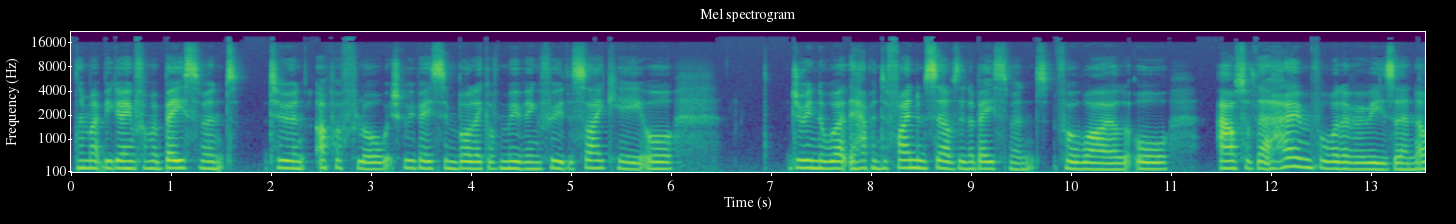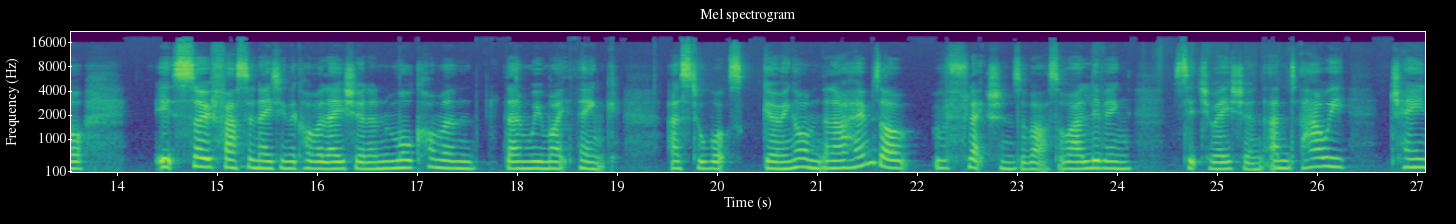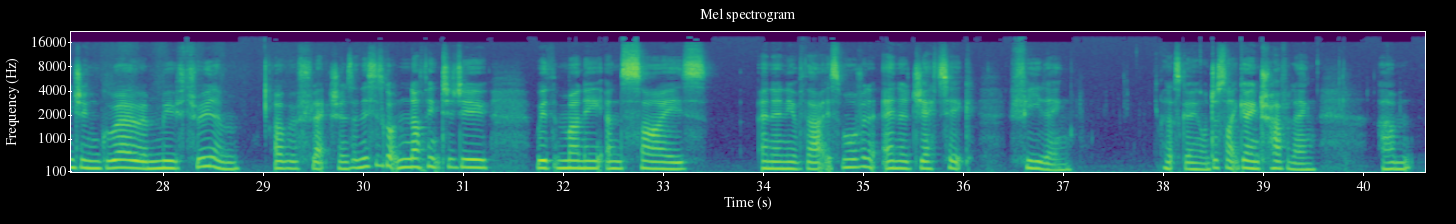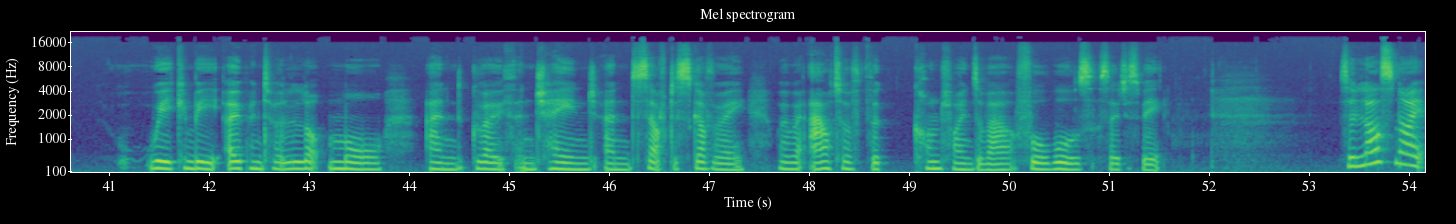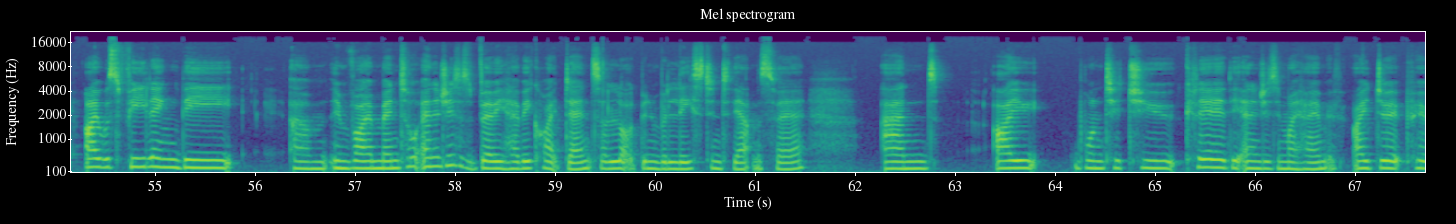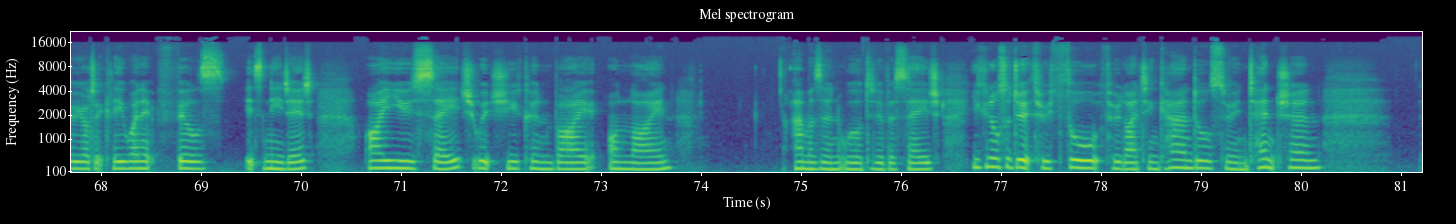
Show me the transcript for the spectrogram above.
they might be going from a basement to an upper floor, which could be very symbolic of moving through the psyche, or during the work they happen to find themselves in a basement for a while or out of their home for whatever reason or it's so fascinating the correlation and more common than we might think as to what's going on. And our homes are reflections of us or our living situation and how we change and grow and move through them are reflections. And this has got nothing to do with money and size and any of that. It's more of an energetic feeling that's going on. Just like going traveling, um, we can be open to a lot more and growth and change and self discovery when we're out of the confines of our four walls, so to speak. So last night I was feeling the um, environmental energies. It's very heavy, quite dense. A lot had been released into the atmosphere, and I wanted to clear the energies in my home, if I do it periodically when it feels it's needed. I use Sage, which you can buy online. Amazon will deliver Sage. You can also do it through thought, through lighting candles, through intention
